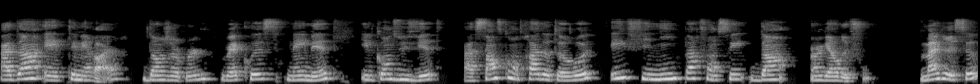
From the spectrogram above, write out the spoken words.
Adam est téméraire, dangereux, reckless, name it. Il conduit vite, à sens contrat d'autoroute et finit par foncer dans un garde-fou. Malgré ça,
